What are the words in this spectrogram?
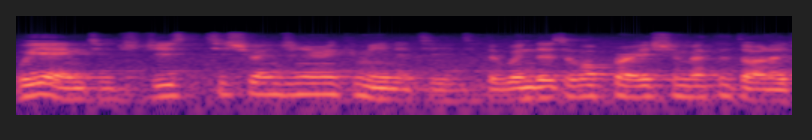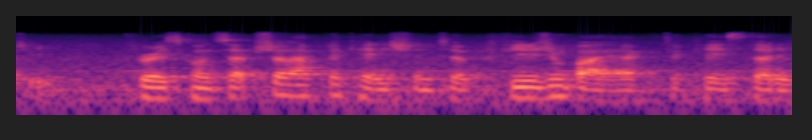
we aim to introduce the tissue engineering community to the windows of operation methodology through its conceptual application to a perfusion bioreactor case study.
